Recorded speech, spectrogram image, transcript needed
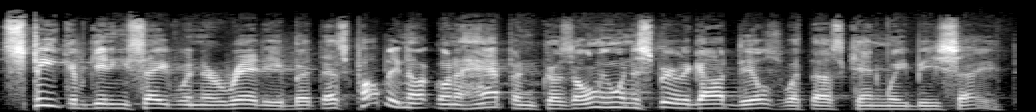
speak of getting saved when they're ready, but that's probably not going to happen because only when the Spirit of God deals with us can we be saved.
